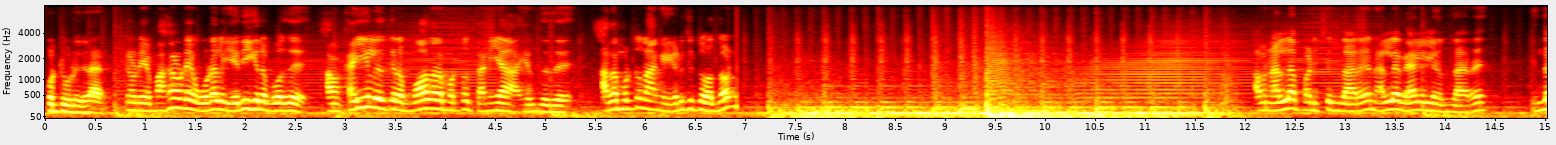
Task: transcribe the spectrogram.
போட்டு விடுகிறார். என்னுடைய மகனுடைய உடல் எரிகிற போது அவன் கையில் இருக்கிற மோதிரம் மட்டும் தனியாக இருந்தது. அதை மட்டும் நாங்கள் எடுத்துட்டு வந்தோம். அவர் நல்லா படிச்சிருந்தாரு நல்ல வேலையில் இருந்தார். இந்த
